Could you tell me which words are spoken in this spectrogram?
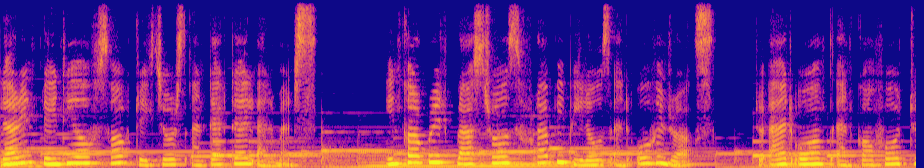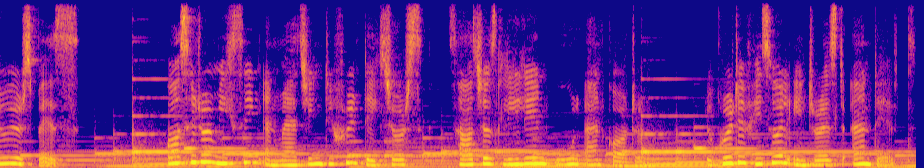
layer in plenty of soft textures and tactile elements. Incorporate plasters, fluffy pillows, and woven rugs to add warmth and comfort to your space. Consider mixing and matching different textures such as linen, wool, and cotton to create a visual interest and depth.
